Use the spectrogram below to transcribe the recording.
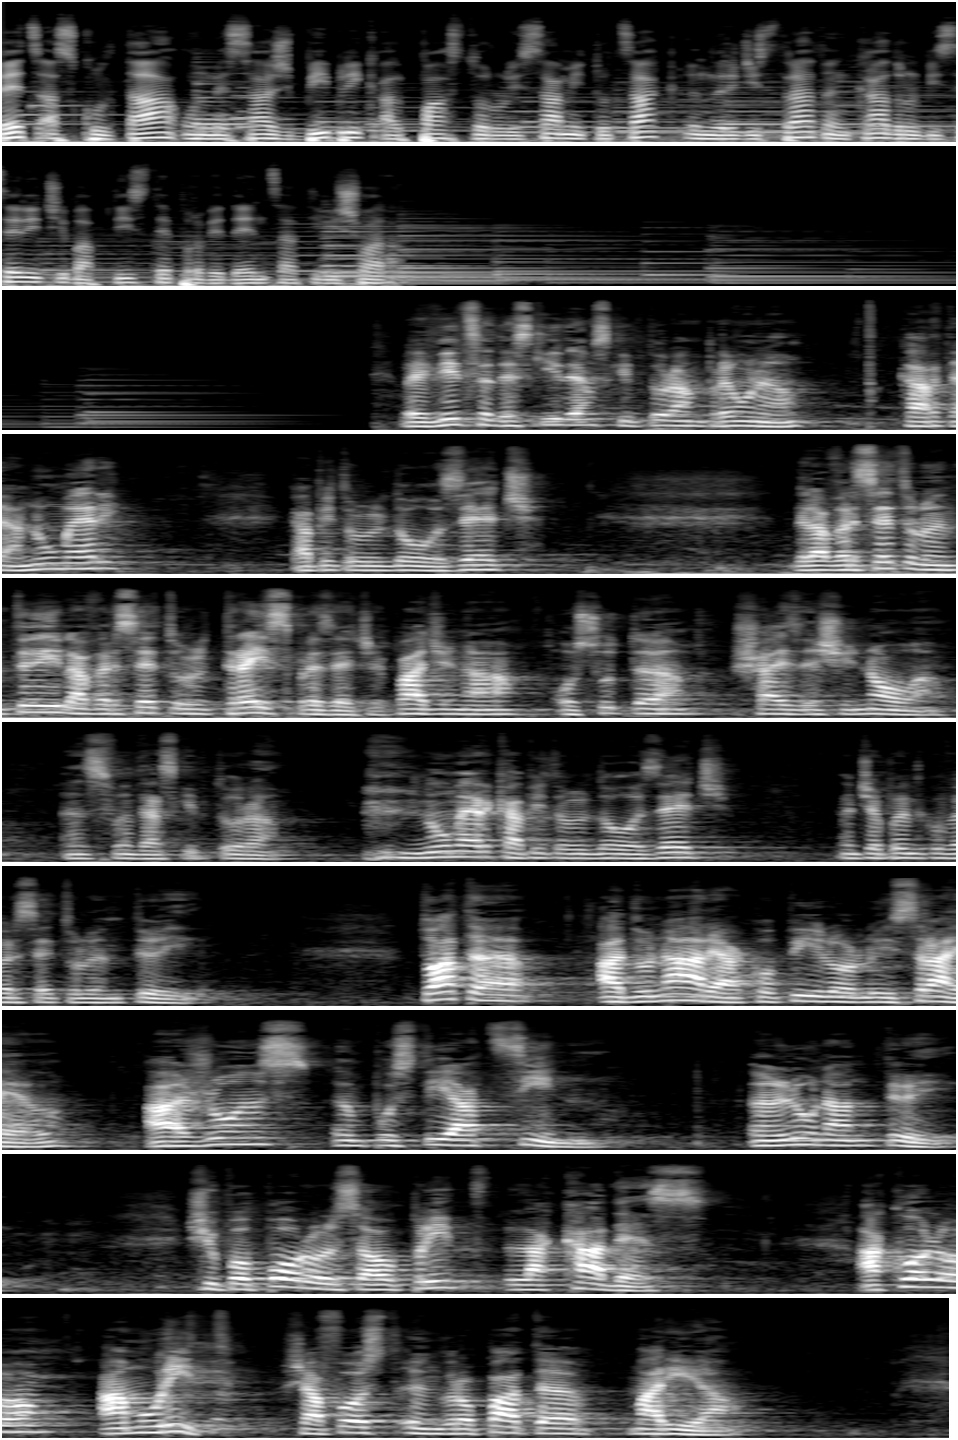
Veți asculta un mesaj biblic al pastorului Sami Tuțac înregistrat în cadrul Bisericii Baptiste Providența Timișoara. Vă invit să deschidem Scriptura împreună, Cartea Numeri, capitolul 20, de la versetul 1 la versetul 13, pagina 169 în Sfânta Scriptură. Numeri, capitolul 20, începând cu versetul 1. Toată adunarea copiilor lui Israel a ajuns în pustia Țin, în luna întâi. Și poporul s-a oprit la Cades. Acolo a murit și a fost îngropată Maria.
